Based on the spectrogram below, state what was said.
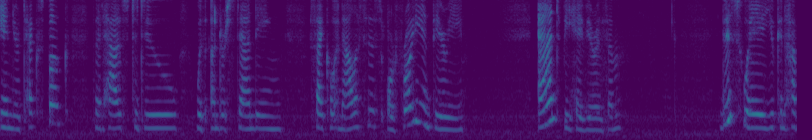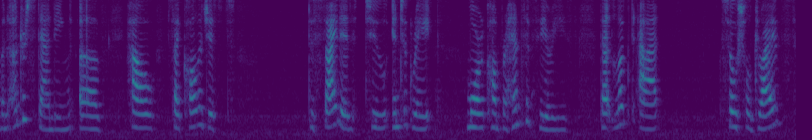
in your textbook that has to do with understanding psychoanalysis or Freudian theory and behaviorism. This way you can have an understanding of how psychologists decided to integrate more comprehensive theories that looked at social drives,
